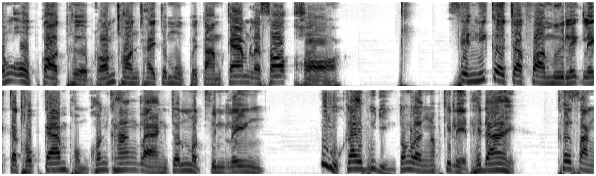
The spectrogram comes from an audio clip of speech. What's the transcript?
ต้องโอบกอดเธอพร้อมช้อนชัยจมูกไปตามแก้มและซอกคอ เสียงนี้เกิดจากฝ่ามือเล็กๆ กระทบแก้มผมค่อนข้างแรงจนหมดฟินลิงเมื่ออยู่ใกล้ผู้หญิงต้องระงับกิเลสให้ได้ เธอสั่ง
